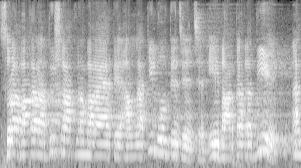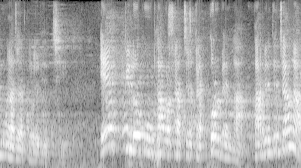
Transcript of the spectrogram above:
সূরা বাকারা 208 নম্বর আয়াতে আল্লাহ কি বলতে চেয়েছেন? এই বার্তাটা দিয়ে আমি মুনাজাত করে দিচ্ছি। একটি লোক উঠা বসার চেষ্টা করবেন না। পারবেন তো ইনশাআল্লাহ?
